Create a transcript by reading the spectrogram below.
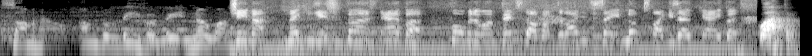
Somehow, unbelievably, no one. Chima making his first ever Formula One pit stop. I'm delighted to say it looks like he's okay, but. 4.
